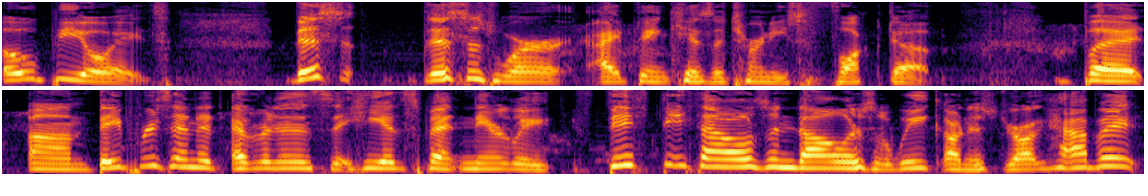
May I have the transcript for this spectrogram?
opioids. This this is where I think his attorneys fucked up. But um, they presented evidence that he had spent nearly fifty thousand dollars a week on his drug habit,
